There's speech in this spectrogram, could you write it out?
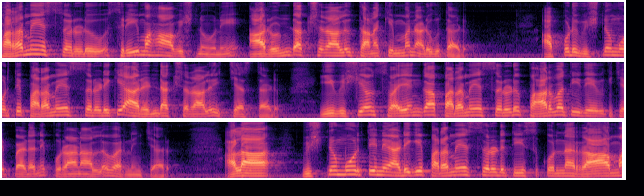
పరమేశ్వరుడు శ్రీ మహావిష్ణువుని ఆ రెండు అక్షరాలు తనకిమ్మని అడుగుతాడు. అప్పుడు విష్ణుమూర్తి పరమేశ్వరుడికి ఆ రెండు అక్షరాలు ఇచ్చేస్తాడు. ఈ విషయం స్వయంగా పరమేశ్వరుడు పార్వతీదేవికి చెప్పాడని పురాణాల్లో వర్ణించారు. అలా విష్ణుమూర్తిని అడిగి పరమేశ్వరుడు తీసుకున్న రామ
